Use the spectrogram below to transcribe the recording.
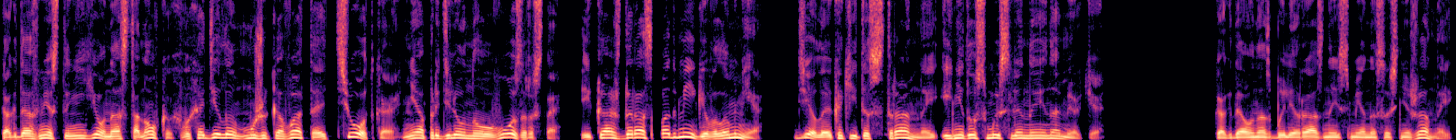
Когда вместо нее на остановках выходила мужиковатая тетка неопределенного возраста и каждый раз подмигивала мне, делая какие-то странные и недосмысленные намеки. Когда у нас были разные смены со Снежанной,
